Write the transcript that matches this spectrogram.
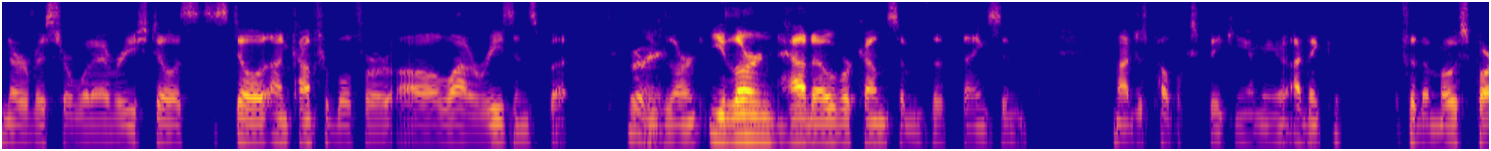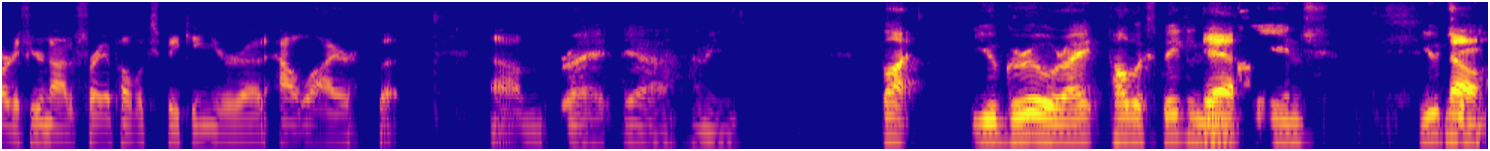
nervous or whatever. You still it's still uncomfortable for a lot of reasons, but right. you learn you learn how to overcome some of the things and not just public speaking. I mean, I think for the most part, if you're not afraid of public speaking, you're an outlier. But um, Right. Yeah. I mean, but you grew, right? Public speaking Yeah. didn't change. You No. changed,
